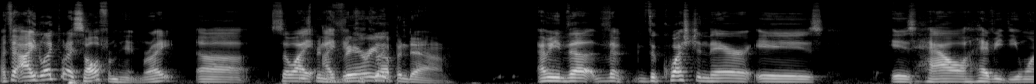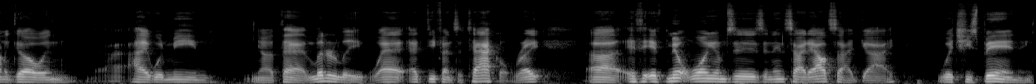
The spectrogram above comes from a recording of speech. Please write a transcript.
I th- I liked what I saw from him, right? Uh, so I He's been I very up and down. I mean the the the question there is is how heavy do you want to go and I would mean you know that literally at, at defensive tackle right uh, if if Milt Williams is an inside outside guy which he's been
